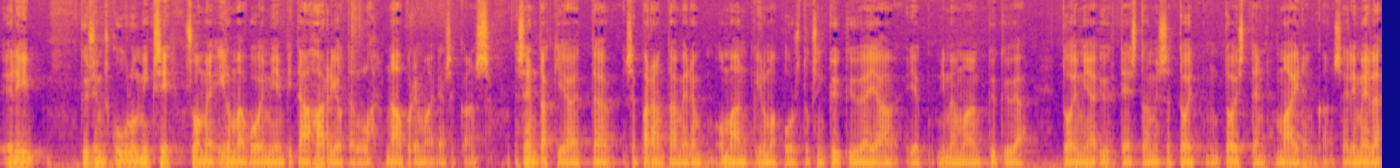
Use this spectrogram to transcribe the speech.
Eli kysymys kuuluu, miksi Suomen ilmavoimien pitää harjoitella naapurimaidensa kanssa. Sen takia, että se parantaa meidän oman ilmapuolustuksen kykyä ja, ja nimenomaan kykyä toimia yhteistoimissa toisten maiden kanssa. Eli meillä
